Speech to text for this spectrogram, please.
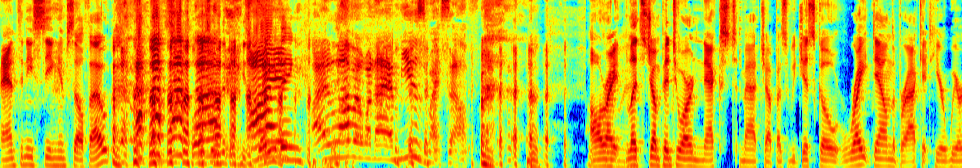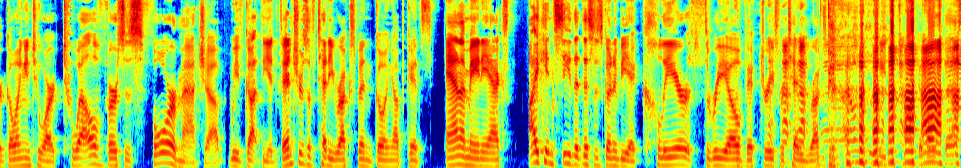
Anthony's seeing himself out. He's the, he's waving. I, I love it when I amuse myself. All right, let's jump into our next matchup as we just go right down the bracket here. We are going into our 12 versus 4 matchup. We've got the Adventures of Teddy Ruxpin going up against Animaniacs. I can see that this is going to be a clear 3-0 victory for Teddy Ruxpin. I don't think we need to talk about this.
